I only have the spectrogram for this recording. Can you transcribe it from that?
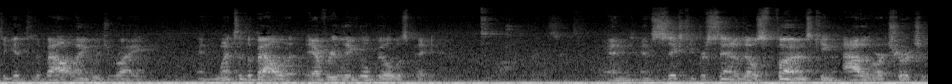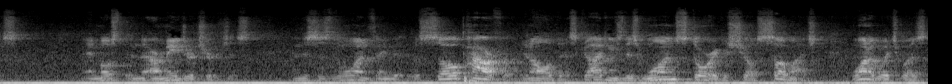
to get to the ballot language right and went to the ballot, every legal bill was paid. And, and 60% of those funds came out of our churches and most in our major churches. And this is the one thing that was so powerful in all of this. God used this one story to show so much. One of which was,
